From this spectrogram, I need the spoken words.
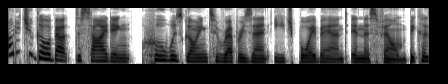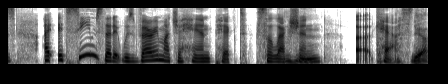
how did you go about deciding who was going to represent each boy band in this film? Because I, it seems that it was very much a hand-picked selection. Mm-hmm. Uh, cast. Yeah,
